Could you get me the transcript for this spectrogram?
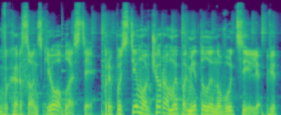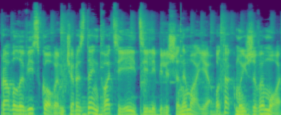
в Херсонській області. Припустімо, вчора ми помітили нову ціль, відправили військовим. Через день два цієї цілі більше немає. Отак ми й живемо.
